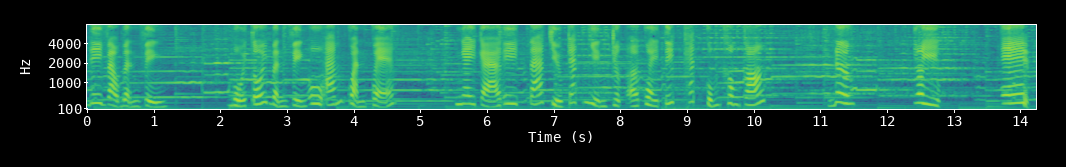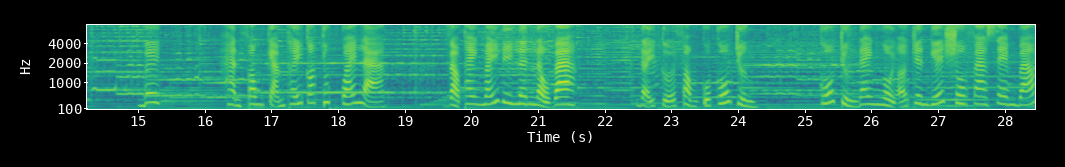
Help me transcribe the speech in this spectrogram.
Đi vào bệnh viện. Buổi tối bệnh viện u ám quạnh quẻ. Ngay cả y tá chịu trách nhiệm trực ở quầy tiếp khách cũng không có. Đơn Y E B. Hành Phong cảm thấy có chút quái lạ. Vào thang máy đi lên lầu 3 Đẩy cửa phòng của cố trường. Cố trường đang ngồi ở trên ghế sofa xem báo.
